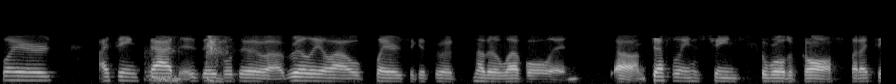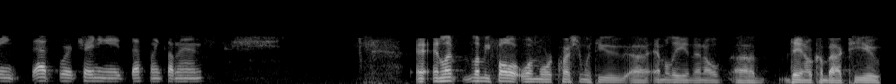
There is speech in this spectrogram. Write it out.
players, I think that is able to uh, really allow players to get to another level and um, definitely has changed the world of golf. But I think that's where training aids definitely come in. And, and let let me follow up one more question with you, uh, Emily, and then I'll uh, Dan. I'll come back to you.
